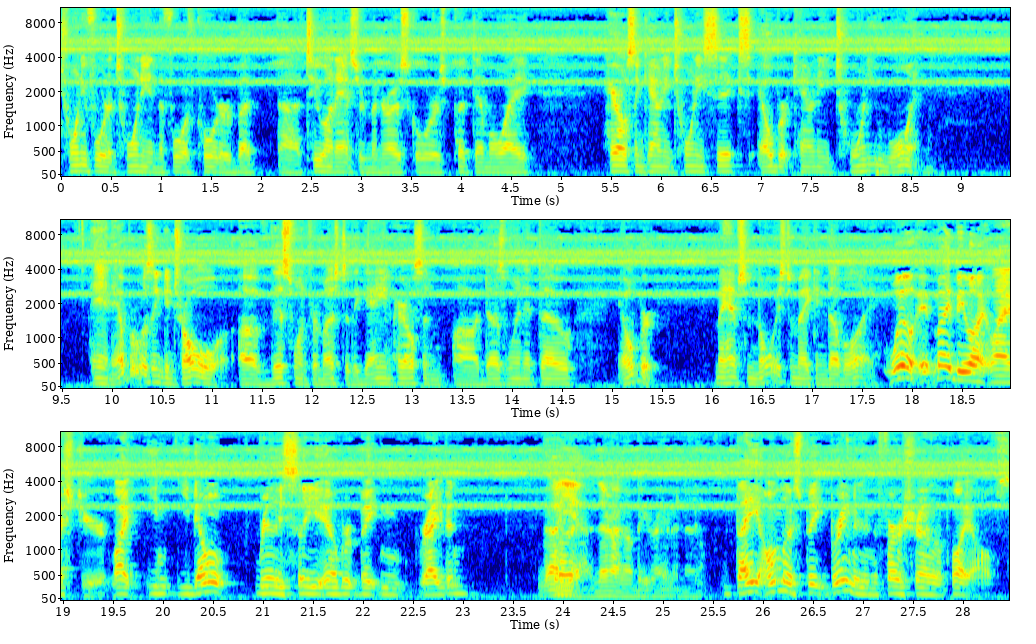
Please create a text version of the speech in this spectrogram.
24 to 20 in the fourth quarter, but uh, two unanswered Monroe scores put them away. Haralson County 26, Elbert County 21. And Elbert was in control of this one for most of the game. Haralson uh, does win it though. Elbert may have some noise to make in Double A. Well, it may be like last year. Like, you, you don't really see Elbert beating Rabun. Uh, yeah, they're not going to beat Rabun, no. They almost beat Bremen in the first round of the playoffs.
